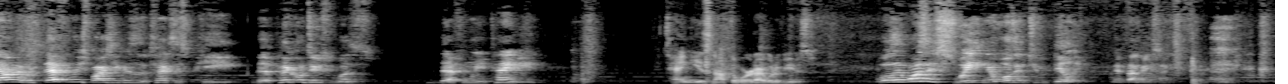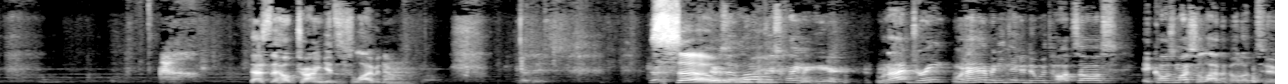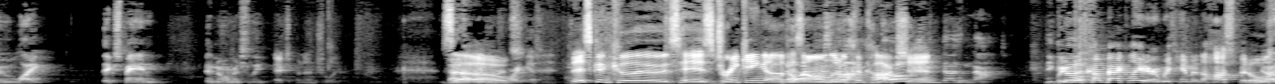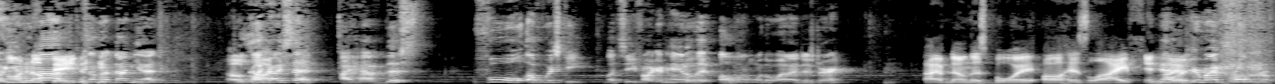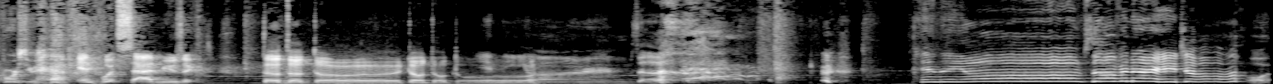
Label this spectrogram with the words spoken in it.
As it down, it was definitely spicy because of the Texas Pete. The pickle juice was definitely tangy. Tangy is not the word I would have used. Well, it wasn't sweet and it wasn't too dilly, if that makes sense. That's to help try and get the saliva down. Because it's. 'cause So- There's a little disclaimer here. When I drink, when I have anything to do with hot sauce, it causes my saliva buildup to like expand enormously. Exponentially. So, Right, yes. this concludes his drinking of his No, it own little not. concoction. No, does not. We will come back later with him in the hospital No, on will an not, update. because I'm not done yet. oh, God. Like I said, I have this full of whiskey. Let's see if I can handle it along with the one I just drank. I have known this boy all his life. Input, Yeah, you're my brother. Of course you have. input sad music. Da, da, da, da, da, da. In the arms of...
